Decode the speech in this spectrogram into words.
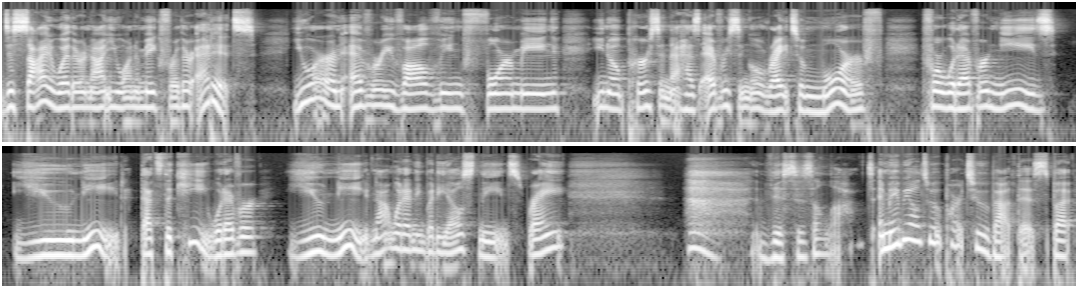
decide whether or not you want to make further edits. You are an ever evolving, forming, you know, person that has every single right to morph for whatever needs you need. That's the key, whatever you need, not what anybody else needs, right? this is a lot. And maybe I'll do a part two about this. But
